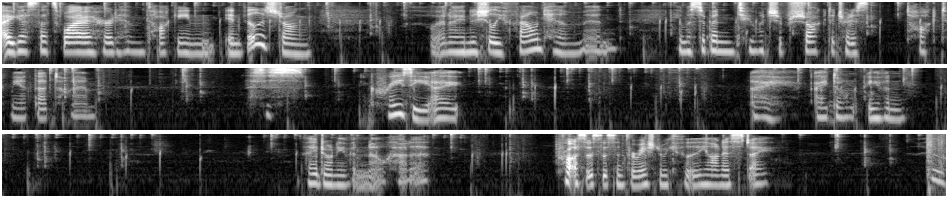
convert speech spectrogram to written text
I guess that's why I heard him talking in village tongue when I initially found him, and he must have been too much of shock to try to talk to me at that time. This is crazy. I. I. I don't even. I don't even know how to process this information, to be completely honest. I. Ooh,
